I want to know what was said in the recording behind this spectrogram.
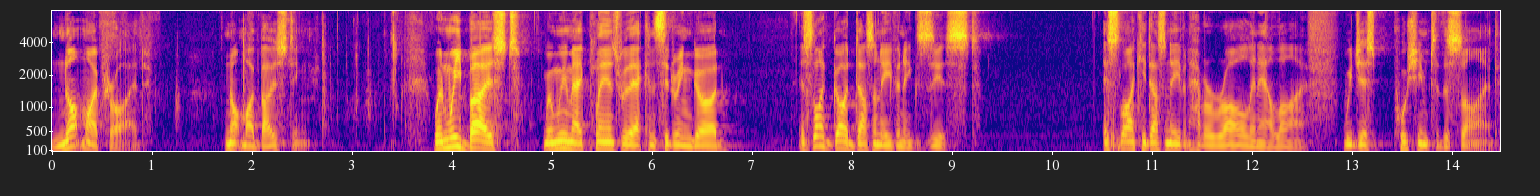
not my pride, not my boasting. When we boast, when we make plans without considering God, it's like God doesn't even exist. It's like He doesn't even have a role in our life. We just push Him to the side.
